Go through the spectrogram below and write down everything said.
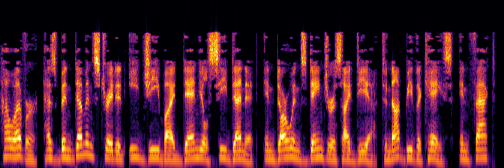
however, has been demonstrated e.g. by Daniel C. Dennett, in Darwin's Dangerous Idea to not be the case, in fact,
